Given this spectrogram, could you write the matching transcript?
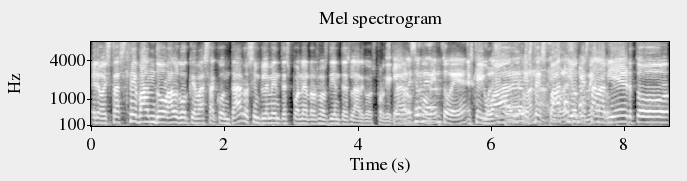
Pero ¿estás cebando algo que vas a contar o simplemente es ponernos los dientes largos? Porque claro, es el momento, ¿eh? es que Igual este Ana, igual es espacio que es tan momento. abierto,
